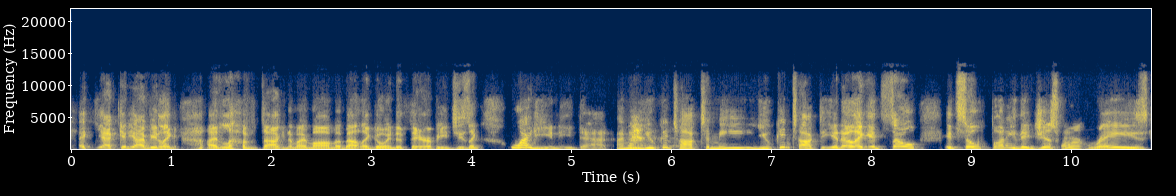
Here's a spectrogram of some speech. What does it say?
yeah, can you? I mean, like, I love talking to my mom about like going to therapy, and she's like, "Why do you need that? I mean, you can talk to me. You can talk to you know, like it's so it's so funny. They just weren't raised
